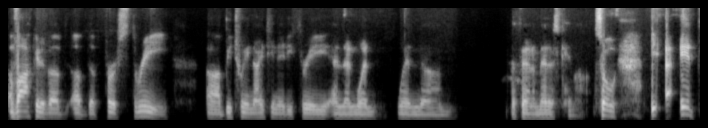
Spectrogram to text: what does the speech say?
evocative of, of the first three uh, between 1983 and then when when um, the Phantom Menace came out. So it, it,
